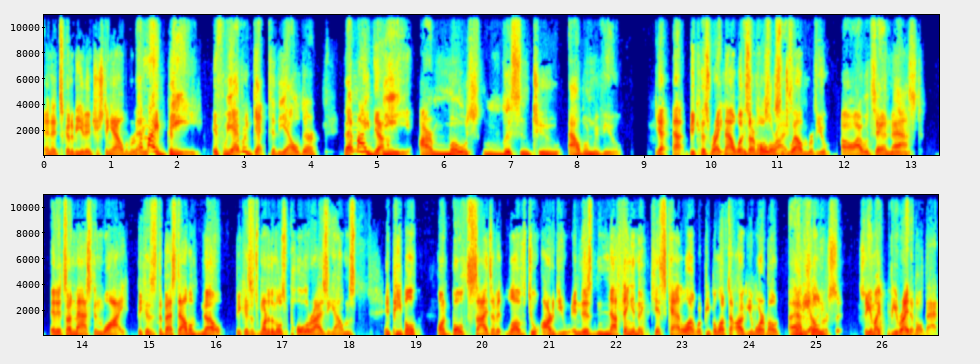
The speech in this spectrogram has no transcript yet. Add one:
and it's going to be an interesting album review. That might be, if we ever get to the Elder, that might Yeah. be our most listened to album review. yeah, because right now, what's It's our most listened polarizing. to album review? Oh, I would say Unmasked. And it's Unmasked, and why? Because it's the best album? No, because it's one of the most polarizing albums, and people on both sides of it love to argue. And there's nothing in the Kiss catalog where people love to argue more about than the Elder. So, so you might be right about that.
